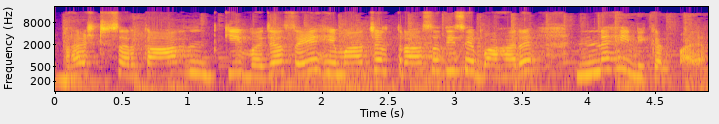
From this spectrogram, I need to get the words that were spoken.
भ्रष्ट सरकार की वजह से हिमाचल त्रासदी से बाहर नहीं निकल पाया।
